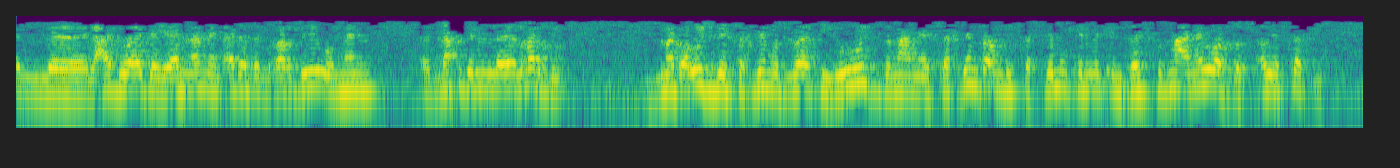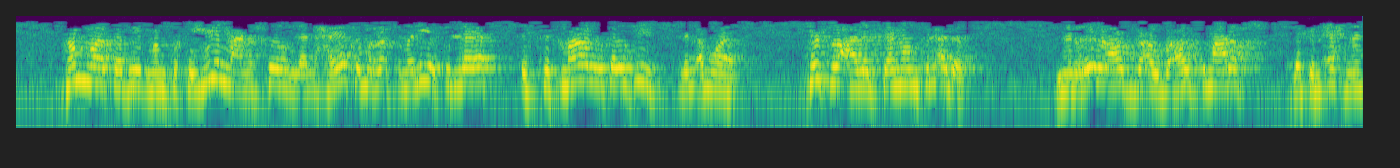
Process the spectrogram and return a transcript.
العدوى جاية من الأدب الغربي ومن النقد الغربي. ما بقوش بيستخدموا دلوقتي يوز بمعنى يستخدم بقوا بيستخدموا كلمة انفست بمعنى يوظف أو يستثمر هم طبيب منطقيين مع نفسهم لأن حياتهم الرأسمالية كلها استثمار وتوظيف للأموال. تطلع على لسانهم في الأدب. من غير قصد أو بقصد ما أعرفش. لكن إحنا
